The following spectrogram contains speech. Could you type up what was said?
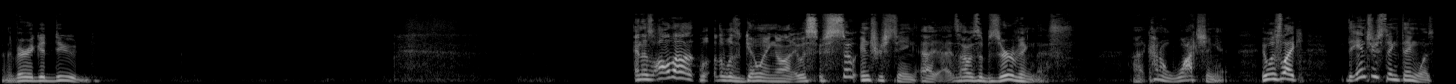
and a very good dude. And as all that was going on, it was, it was so interesting uh, as I was observing this, uh, kind of watching it. It was like the interesting thing was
